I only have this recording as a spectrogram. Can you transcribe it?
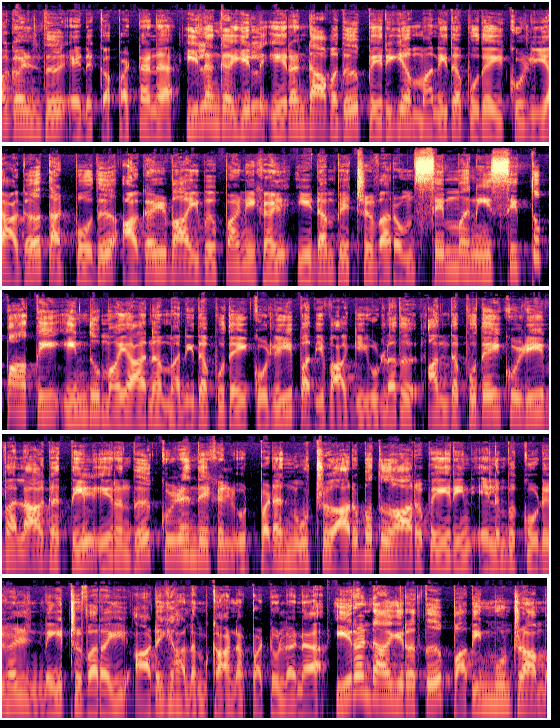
அகழ்ந்து எடுக்கப்பட்டன. இலங்கையில் இரண்டாவது பெரிய மனித புதைக்குழியாக தற்போது அகழ்வாய்வு பணிகள் இடம்பெற்று வரும் செம்மணி சித்துப்பாத்தி இந்து மயான மனித புதைக்குழி பதிவாகியுள்ளது. அந்த புதைக்குழி வளாகத்தில் இருந்து குழந்தைகள் உட்பட நூற்று அறுபத்து ஆறு பேரின் எலும்புக்கூடுகள் நேற்று வரை அடையாளம் காணப்பட்டுள்ளன. இரண்டாயிரத்து பதிமூன்றாம்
